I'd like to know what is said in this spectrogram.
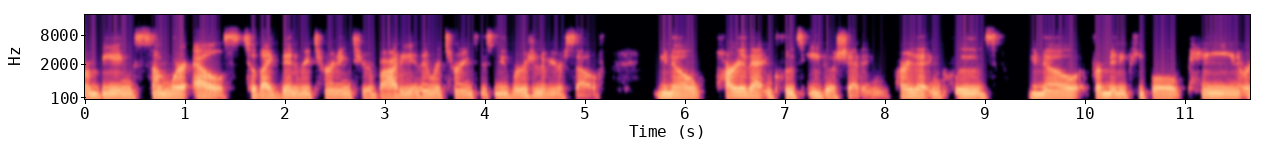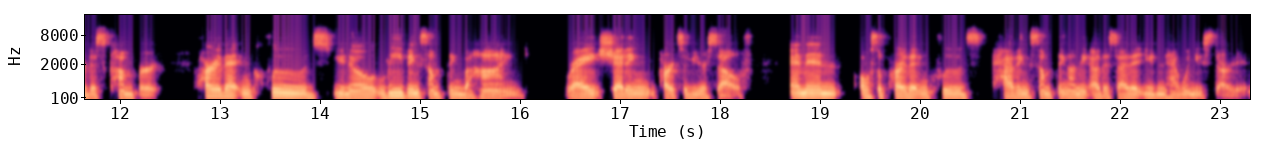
from being somewhere else to like then returning to your body and then returning to this new version of yourself. You know part of that includes ego shedding. Part of that includes you know for many people pain or discomfort. Part of that includes you know leaving something behind right? Shedding parts of yourself. And then also part of that includes having something on the other side that you didn't have when you started,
